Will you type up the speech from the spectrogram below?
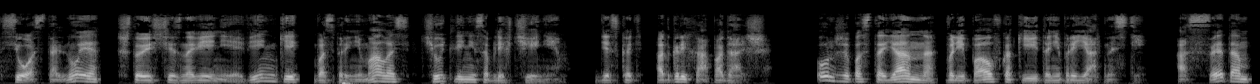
все остальное, что исчезновение Веньки воспринималось чуть ли не с облегчением, дескать, от греха подальше. Он же постоянно влипал в какие-то неприятности. А с Сетом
